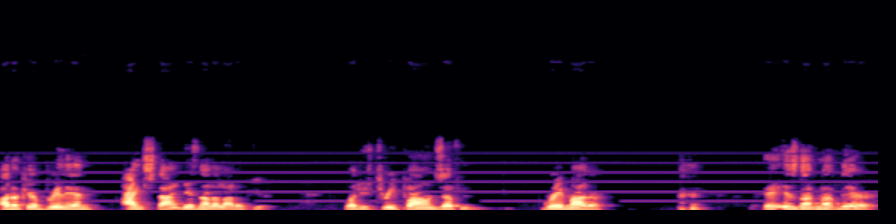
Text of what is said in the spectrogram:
I don't care, brilliant Einstein. There's not a lot up here. What is three pounds of gray matter? it's not up there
